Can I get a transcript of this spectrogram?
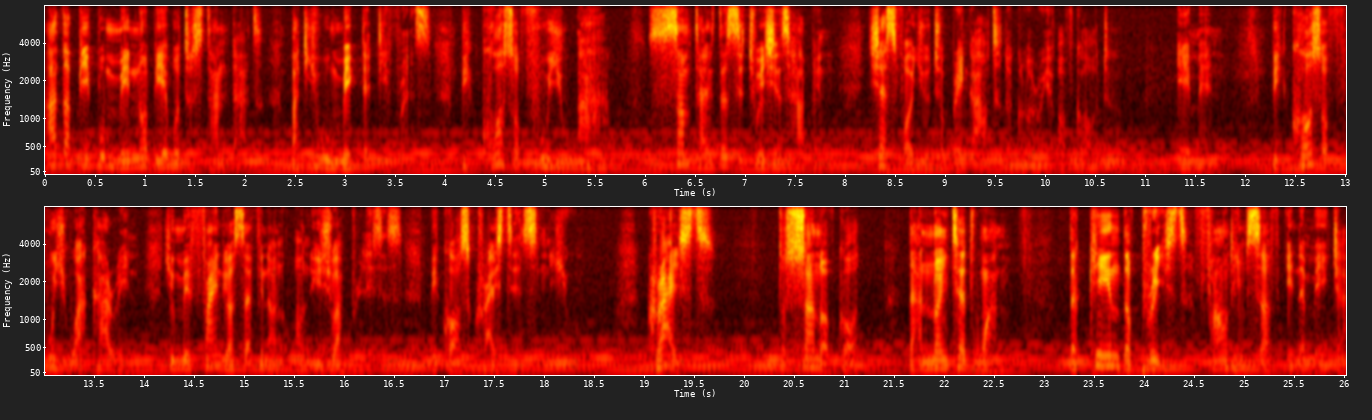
Other people may not be able to stand that, but you will make the difference because of who you are. Sometimes these situations happen just for you to bring out the glory of God. Amen. Because of who you are carrying, you may find yourself in unusual places because Christ is in you. Christ, the Son of God, the anointed one, the king, the priest, found himself in a manger.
